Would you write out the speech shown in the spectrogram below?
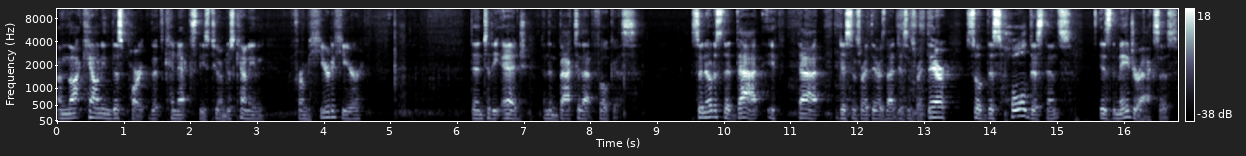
I'm not counting this part that connects these two. I'm just counting from here to here, then to the edge, and then back to that focus. So notice that that, if that distance right there is that distance right there, so this whole distance is the major axis.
